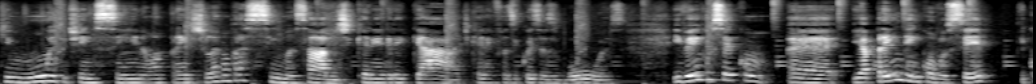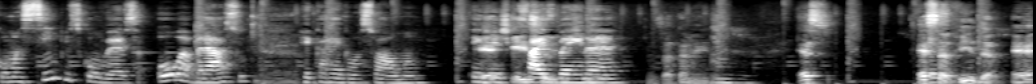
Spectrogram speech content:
que muito te ensinam, aprendem, te levam pra cima, sabe? Te querem agregar, te querem fazer coisas boas. E vem você com. é, e aprendem com você e com uma simples conversa ou abraço recarregam a sua alma. Tem É, gente que faz é bem, né? Exatamente. Essa, essa vida é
